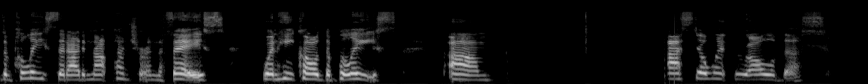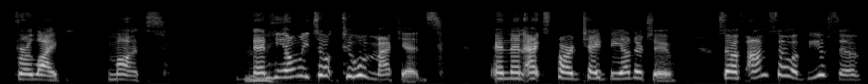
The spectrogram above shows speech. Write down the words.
the police that i did not punch her in the face when he called the police um, i still went through all of this for like months. Mm. And he only took two of my kids and then ex parte the other two. So if I'm so abusive,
